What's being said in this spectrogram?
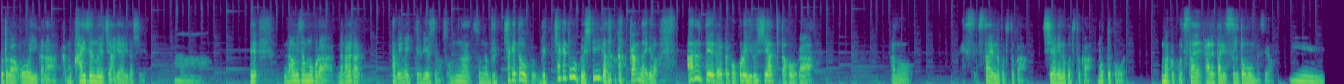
ことが多いからかもう改善の余地ありありだしあ直美さんもほらなかなか多分今言ってる美容室でもそんなそんなぶっちゃけトークぶっちゃけトークしていいかどうかわかんないけどある程度やっぱり心許し合ってた方があのススタイルのこととか仕上げのこととかもっとこううまくこう伝えられたりすると思うんですよ。あ。うん。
